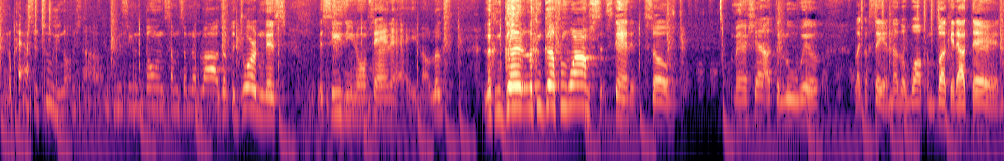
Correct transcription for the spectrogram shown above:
And a passer too, you know what I'm saying? I've seen him throwing some some of them lobs up to Jordan this this season, you know what I'm saying? Hey, you know, looks looking good, looking good from where I'm standing. So, man, shout out to Lou Will. Like I say, another walking bucket out there, and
